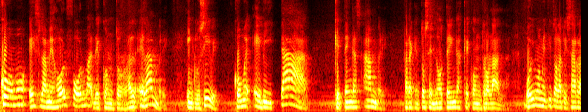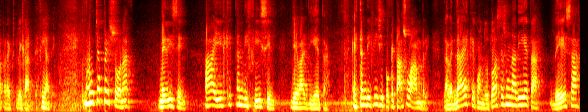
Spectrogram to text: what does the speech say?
cómo es la mejor forma de controlar el hambre, inclusive cómo evitar que tengas hambre para que entonces no tengas que controlarla. Voy un momentito a la pizarra para explicarte. Fíjate, muchas personas me dicen, ay, es que es tan difícil llevar dieta. Es tan difícil porque paso hambre. La verdad es que cuando tú haces una dieta de esas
